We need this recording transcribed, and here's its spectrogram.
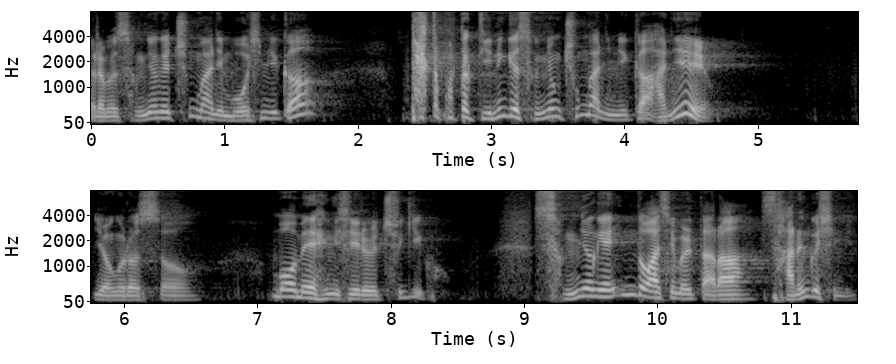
여러분, 성령의 충만이 무엇입니까? 팔딱팔딱 뛰는 게 성령 충만입니까? 아니에요. 영으로서 몸의 행실을 죽이고 성령의 인도하심을 따라 사는 것입니다.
